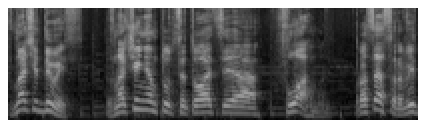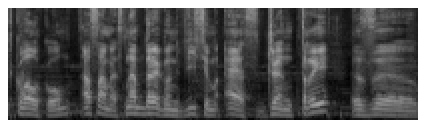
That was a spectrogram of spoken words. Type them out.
Значить, дивись, значенням тут ситуація флагман. Процесор від Qualcomm, а саме Snapdragon 8S Gen 3 з е,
